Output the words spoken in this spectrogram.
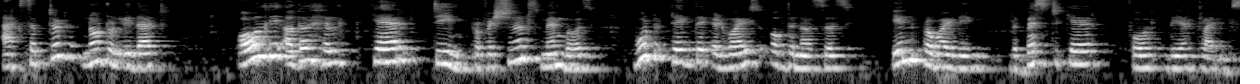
accepted. Not only that, all the other healthcare team professionals members would take the advice of the nurses in providing the best care for their clients.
